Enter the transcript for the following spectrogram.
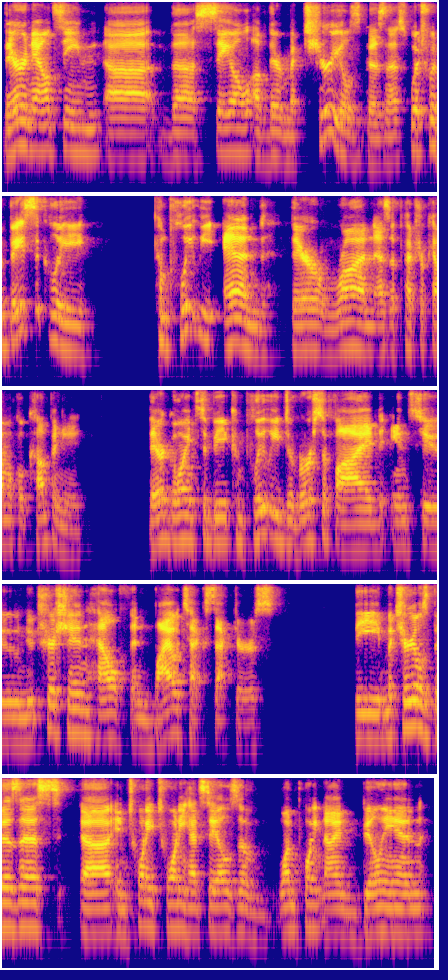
they're announcing uh, the sale of their materials business, which would basically completely end their run as a petrochemical company. They're going to be completely diversified into nutrition, health, and biotech sectors. The materials business uh, in 2020 had sales of 1.9 billion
